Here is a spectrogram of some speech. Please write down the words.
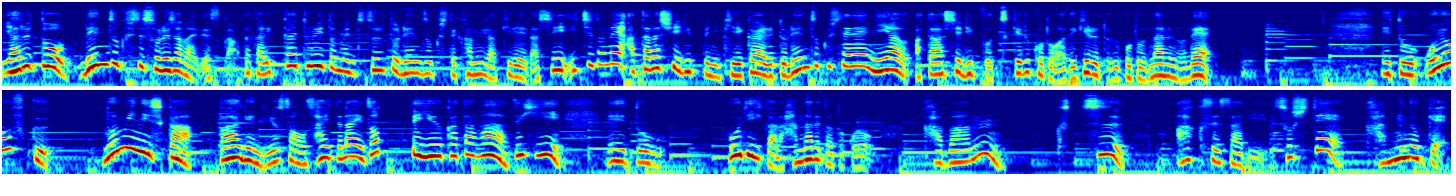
やると連続してそれじゃないですか。だから一回トリートメントすると連続して髪が綺麗だし、一度ね、新しいリップに切り替えると連続してね、似合う新しいリップをつけることができるということになるので、えっと、お洋服のみにしかバーゲンで予算を割いてないぞっていう方は、ぜひ、えっと、ボディから離れたところカバン靴アクセサリーそして髪の毛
